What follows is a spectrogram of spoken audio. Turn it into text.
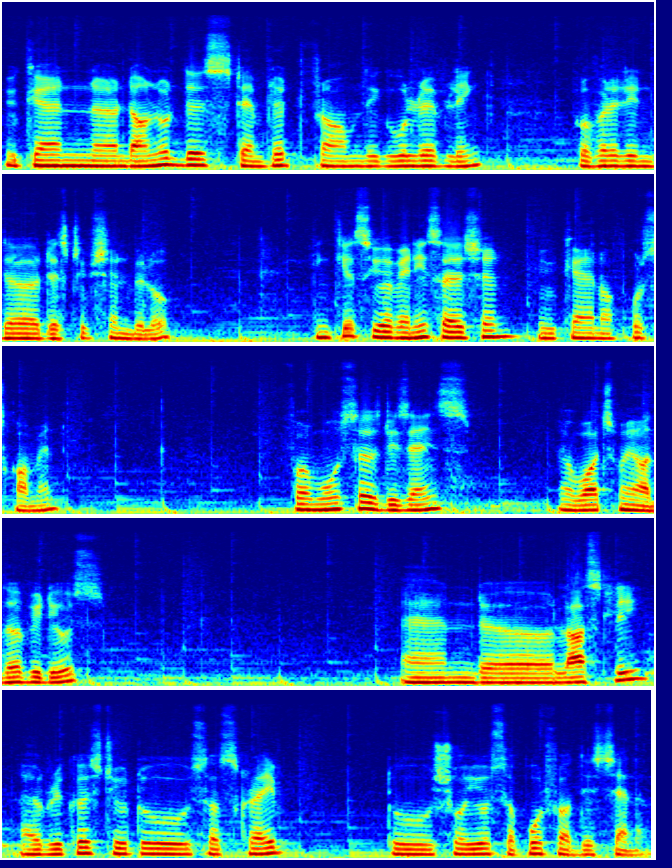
You can uh, download this template from the Google Drive link provided in the description below in case you have any suggestion you can of course comment. For more such designs uh, watch my other videos. And uh, lastly I would request you to subscribe to show your support for this channel.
